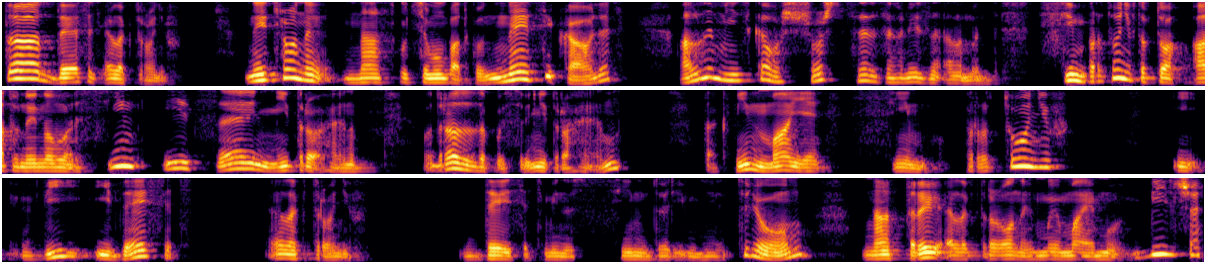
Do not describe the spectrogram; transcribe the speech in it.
та 10 електронів. Нейтрони нас у цьому випадку не цікавлять, але мені цікаво, що ж це взагалі за елемент. 7 протонів, тобто атомний номер 7, і це нітроген. Одразу записую нітроген. Так, він має 7 протонів і, ві- і 10 електронів. 10 мінус 7 дорівнює 3. На 3 електрони ми маємо більше,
